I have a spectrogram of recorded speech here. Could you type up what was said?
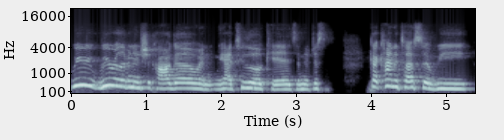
we we were living in Chicago and we had two little kids and it just got kind of tough. So we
